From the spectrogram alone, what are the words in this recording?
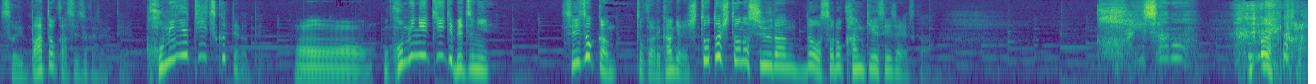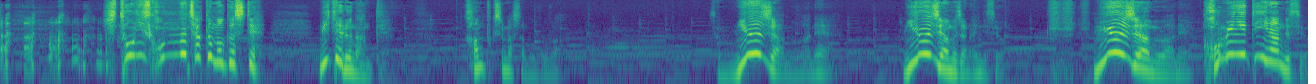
そういう場とか水族館じゃなくてコミュニティ作ってるんだって。コミュニティって別に水族館とかで関係ない人と人の集団のその関係性じゃないですか。会社の？から。人にそんな着目して見てるなんて。感服しました僕が。ミュージアムはねミュージアムじゃないんですよミュージアムはねコミュニティなんですよ。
